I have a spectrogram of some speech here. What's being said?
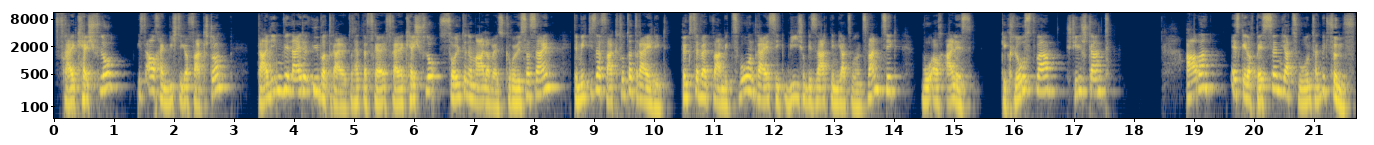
Freie Cashflow ist auch ein wichtiger Faktor. Da liegen wir leider über 3. Das heißt, der freie, Cashflow sollte normalerweise größer sein, damit dieser Faktor unter 3 liegt. Höchster Wert war mit 32, wie schon gesagt, im Jahr 2020, wo auch alles geclosed war, Stillstand. Aber es geht auch besser im Jahr 22 mit 5.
